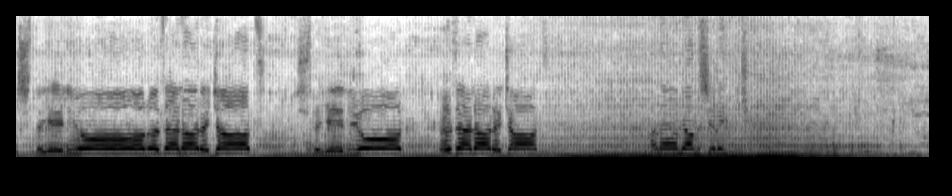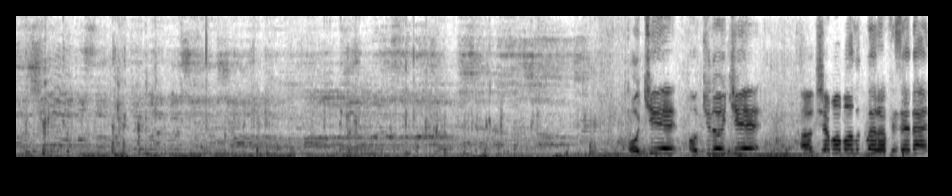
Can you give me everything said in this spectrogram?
İşte geliyor özel harekat. İşte geliyor özel harekat. Anam yanlış yere gittik. Oki, okidoki. Akşama balıklar Hafize'den.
